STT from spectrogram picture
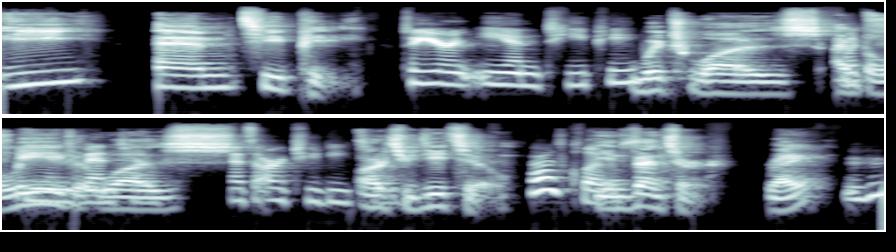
entp so you're an ENTP, which was, What's I believe, it was that's R two D two. R two D two. That was close. The inventor, right? Mm-hmm.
